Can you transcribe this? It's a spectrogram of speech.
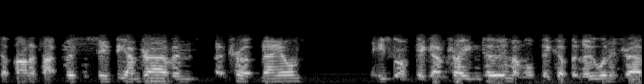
to Pontotoc, Mississippi. I'm driving a truck down. He's going to pick. I'm trading to him. I'm going to pick up a new one and drive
